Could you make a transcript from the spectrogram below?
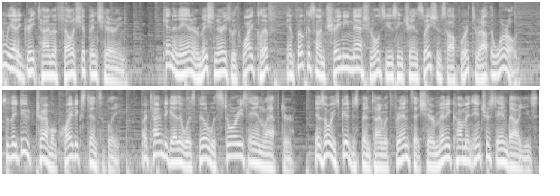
and we had a great time of fellowship and sharing. Ken and Ann are missionaries with Wycliffe and focus on training nationals using translation software throughout the world, so they do travel quite extensively. Our time together was filled with stories and laughter. It is always good to spend time with friends that share many common interests and values.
